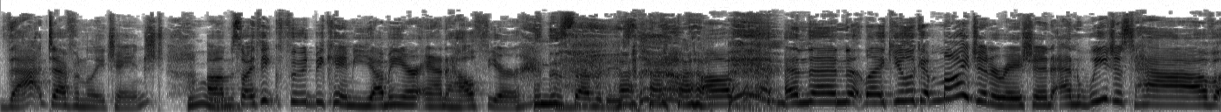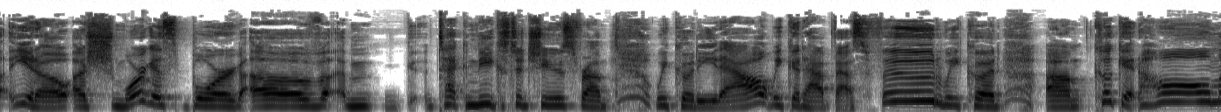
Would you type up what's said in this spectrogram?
that definitely changed. Um, so I think food became yummier and healthier in the 70s. 70s. um, and then like you look at my generation and we just have, you know, a smorgasbord of um, techniques to choose from. We could eat out. We could have fast food. We could, um, cook at home.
